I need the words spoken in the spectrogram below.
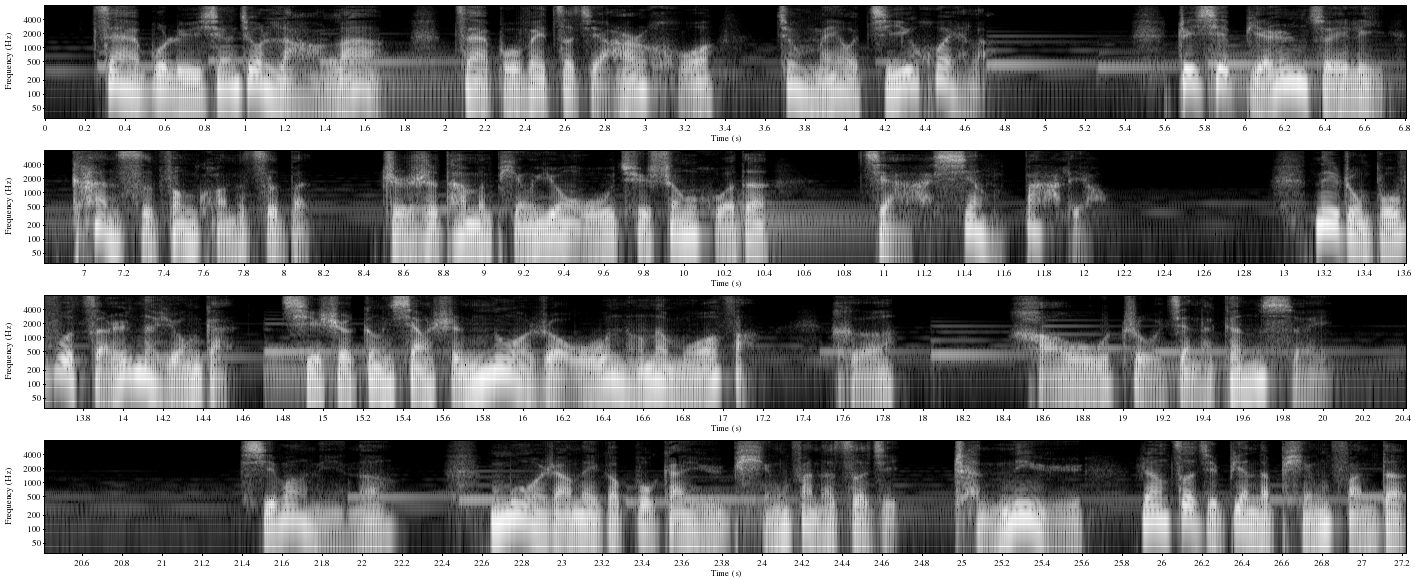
“再不旅行就老了，再不为自己而活就没有机会了”这些别人嘴里看似疯狂的资本，只是他们平庸无趣生活的假象罢了。那种不负责任的勇敢，其实更像是懦弱无能的模仿和毫无主见的跟随。希望你呢？莫让那个不甘于平凡的自己沉溺于让自己变得平凡的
